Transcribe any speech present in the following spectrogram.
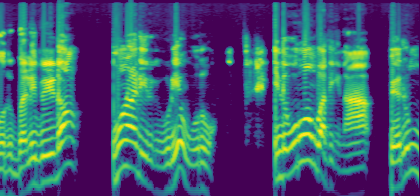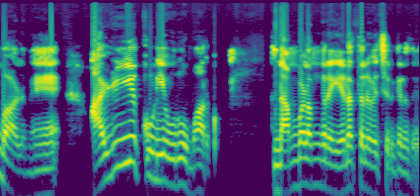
ஒரு பலிபீடம் முன்னாடி இருக்கக்கூடிய உருவம். இந்த உருவம் பார்த்தீங்கன்னா பெரும்பாலுமே அழியக்கூடிய உருவமாக இருக்கும். அந்த அம்பலம்ங்கிற இடத்துல வச்சிருக்கிறது.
